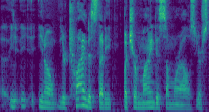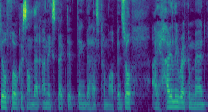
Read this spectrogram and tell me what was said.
uh, you, you know, you're trying to study, but your mind is somewhere else. You're still focused on that unexpected thing that has come up. And so I highly recommend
